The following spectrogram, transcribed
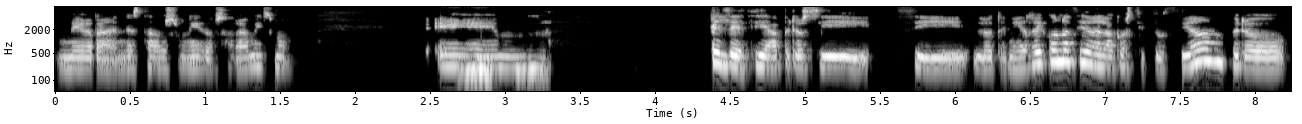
negra en Estados Unidos ahora mismo. Em, él decía, pero si, si lo tenéis reconocido en la Constitución, pero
